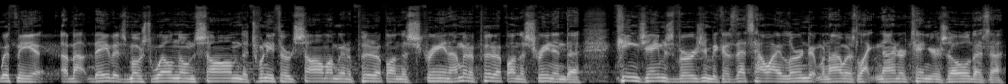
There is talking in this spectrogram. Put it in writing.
with me about David's most well known psalm, the 23rd psalm. I'm going to put it up on the screen. I'm going to put it up on the screen in the King James Version because that's how I learned it when I was like nine or 10 years old as a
